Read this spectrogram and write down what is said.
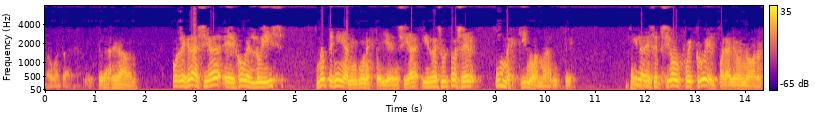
no aguantaba. Por desgracia, el joven Luis no tenía ninguna experiencia y resultó ser un mezquino amante. Y la decepción fue cruel para Leonor.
